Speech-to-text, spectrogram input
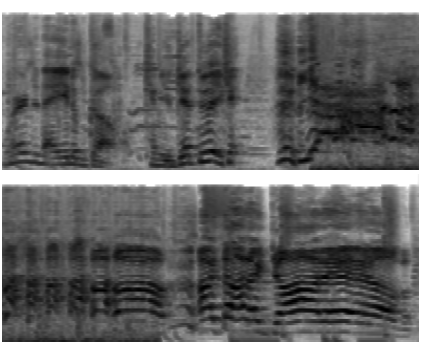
Where did Adam go? Can you get through that? You can't. yeah! I thought I got him!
